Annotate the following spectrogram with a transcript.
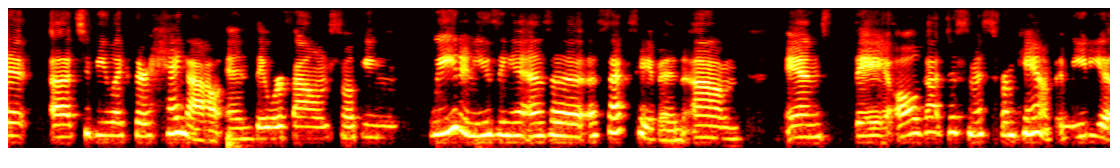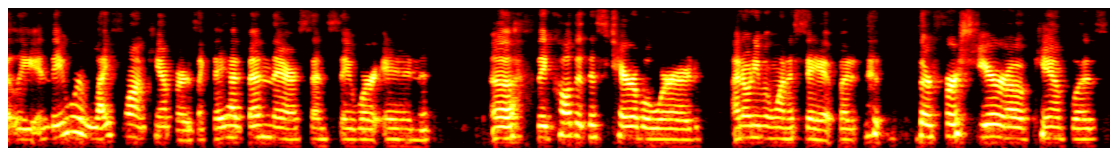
it uh, to be like their hangout, and they were found smoking weed and using it as a, a sex haven. Um, and they all got dismissed from camp immediately, and they were lifelong campers. Like they had been there since they were in. Uh, they called it this terrible word I don't even want to say it, but their first year of camp was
